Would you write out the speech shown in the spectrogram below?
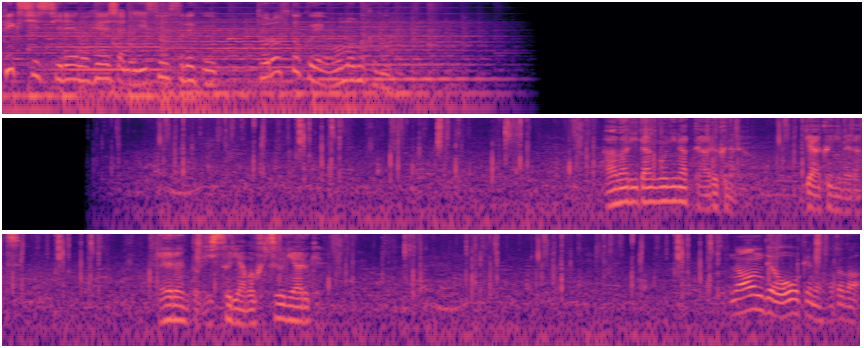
ピクシス司令の兵舎に移送すべくトロスト区へ赴くが。あまり団子になって歩くなよ。逆に目立つ。エレンとヒストリアも普通に歩けなんで王家の旗が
